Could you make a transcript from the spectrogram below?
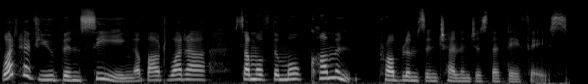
What have you been seeing about what are some of the more common problems and challenges that they face?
